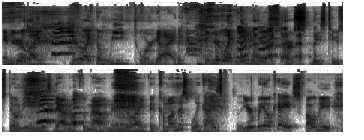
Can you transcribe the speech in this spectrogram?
and you're like you're like the weed tour guide. and you're like leading us our, these two stoned idiots down off the mountain, and you're like, "Come on this way, guys. You'll be okay. Just follow me."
